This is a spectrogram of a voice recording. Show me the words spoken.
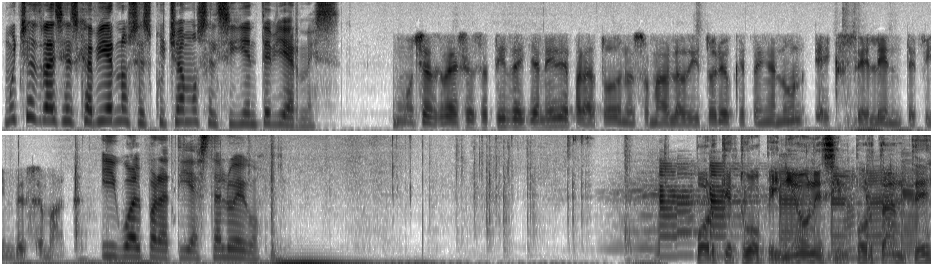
Muchas gracias, Javier. Nos escuchamos el siguiente viernes. Muchas gracias a ti, Deyanire, para todo nuestro amable auditorio. Que tengan un excelente fin de semana. Igual para ti. Hasta luego. Porque tu opinión es importante,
